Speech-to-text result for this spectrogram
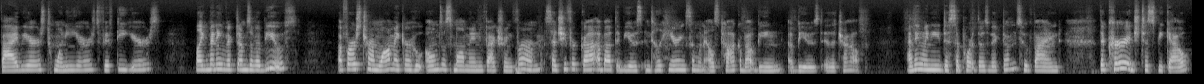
Five years, 20 years, 50 years? Like many victims of abuse, a first term lawmaker who owns a small manufacturing firm said she forgot about the abuse until hearing someone else talk about being abused as a child. I think we need to support those victims who find the courage to speak out,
